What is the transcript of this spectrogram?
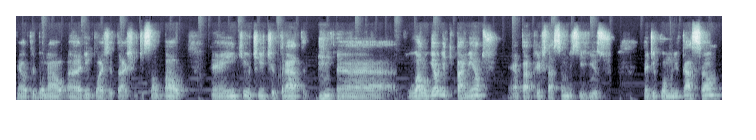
né, o Tribunal uh, de Impostos e Taxas de São Paulo, né, em que o TIT trata uh, o aluguel de equipamentos né, para prestação de serviços né, de comunicação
